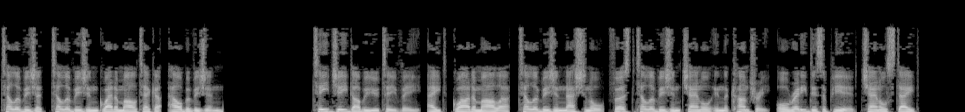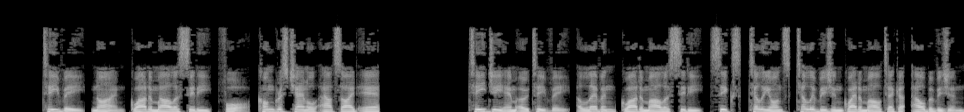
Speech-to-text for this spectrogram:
Television Television Guatemalteca, Albavision. TGW-TV, 8 Guatemala, Television National first television channel in the country, already disappeared Channel State TV, 9 Guatemala City, 4, Congress Channel Outside Air. TGMO-TV, 11 Guatemala City, 6, Teleonce Television Guatemalteca, Albavision.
